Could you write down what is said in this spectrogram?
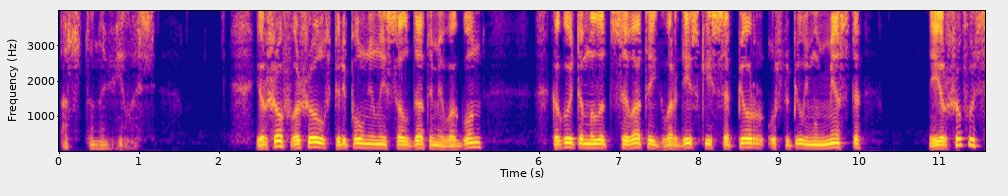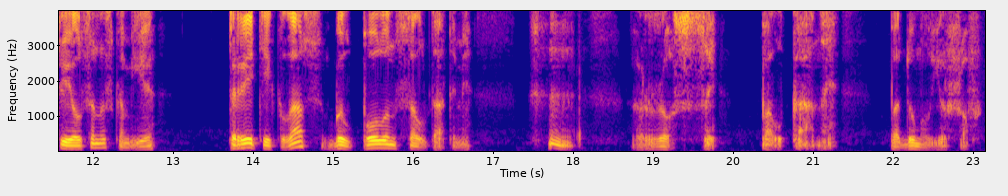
остановилась. Ершов вошел в переполненный солдатами вагон. Какой-то молодцеватый гвардейский сапер уступил ему место, и Ершов уселся на скамье. Третий класс был полон солдатами. «Хм, «Россы, полканы!» — подумал Ершов.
